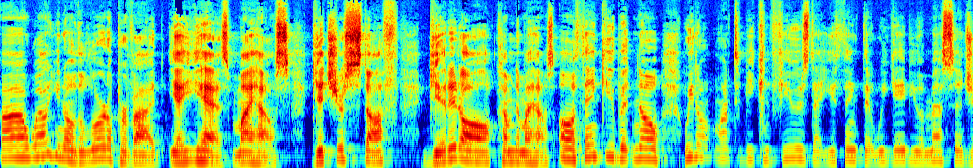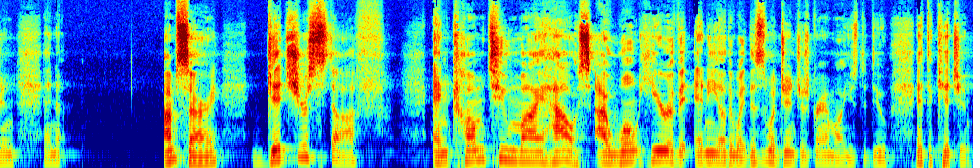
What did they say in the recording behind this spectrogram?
Uh, well, you know, the Lord will provide. Yeah, He has. My house. Get your stuff. Get it all. Come to my house. Oh, thank you. But no, we don't want to be confused that you think that we gave you a message and, and I'm sorry. Get your stuff and come to my house. I won't hear of it any other way. This is what Ginger's grandma used to do at the kitchen.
